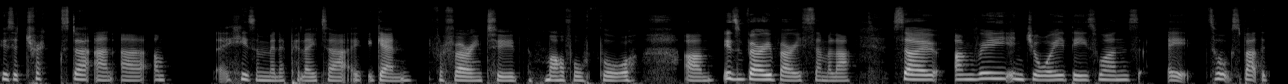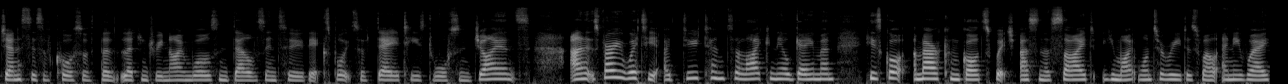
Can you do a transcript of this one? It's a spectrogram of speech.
who's a trickster and uh, um, he's a manipulator. Again, referring to the Marvel Thor, um, it's very, very similar. So I really enjoy these ones. It talks about the genesis, of course, of the legendary Nine Worlds and delves into the exploits of deities, dwarfs, and giants. And it's very witty. I do tend to like Neil Gaiman. He's got American Gods, which, as an aside, you might want to read as well anyway.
